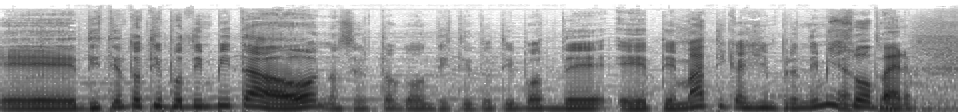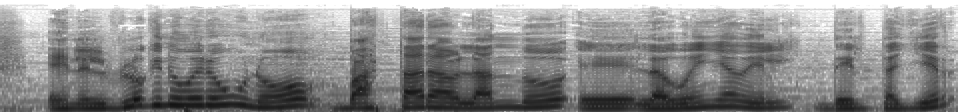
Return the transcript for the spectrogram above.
eh, distintos tipos de invitados, ¿no es cierto? Con distintos tipos de eh, temáticas y emprendimientos. Súper. En el bloque número uno va a estar hablando eh, la dueña del, del taller,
